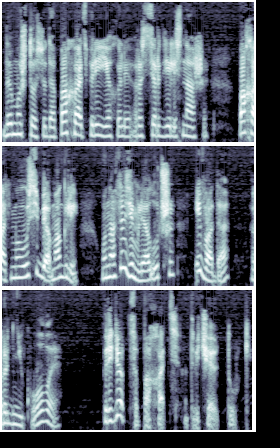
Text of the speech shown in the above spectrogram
«Да мы что сюда, пахать приехали?» — рассердились наши. «Пахать мы у себя могли. У нас и земля лучше, и вода родниковая». «Придется пахать», — отвечают турки.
